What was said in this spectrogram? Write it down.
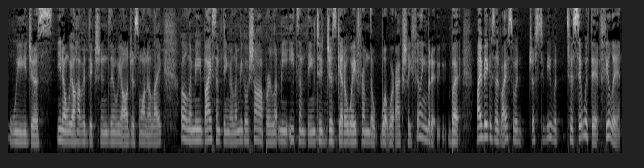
we just you know we all have addictions, and we all just want to like oh let me buy something or let me go shop or let me eat something to just get away from the what we're actually feeling. But it, but my biggest advice would just to be with to sit with it, feel it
